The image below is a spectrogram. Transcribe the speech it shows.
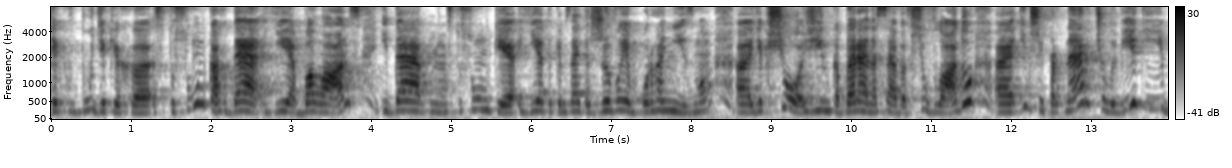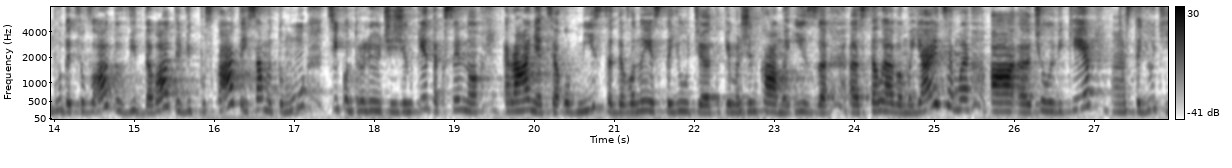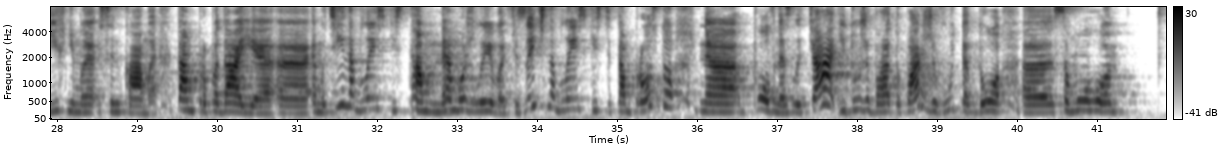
як в будь-яких стосунках, де є баланс і де стосунки є таким, знаєте, живим організмом. е, Якщо жінка бере на себе всю владу, е, інший партнер, чоловік її буде цю владу віддавати, відпускати, і саме тому ці контролюючі жінки так сильно раняться об місце, де вони стають е, такими жінками із сталевими яйцями, а чоловіки стають їхніми синками. Там пропадає емоційна близькість, там неможлива фізична близькість, там просто е, повне злиття, і дуже багато пар живуть так до е, самого.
